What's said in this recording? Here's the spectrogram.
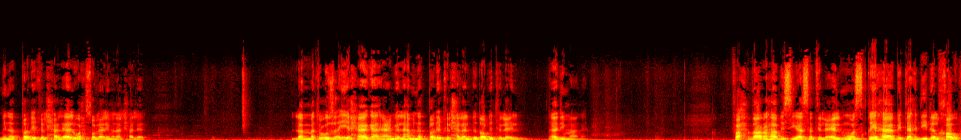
من الطريق الحلال واحصل عليه من الحلال. لما تعوز أي حاجة اعملها من الطريق الحلال بضابط العلم. أدي معناه فاحذرها بسياسة العلم واسقها بتهديد الخوف.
